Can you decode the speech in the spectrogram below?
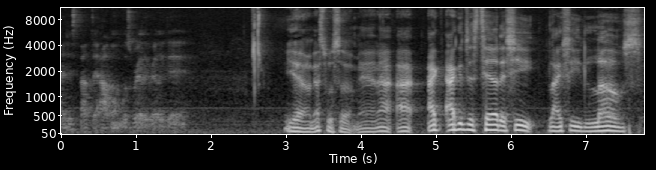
I just thought the album was really really good. Yeah, that's what's up, man. I, I, I, I could just tell that she like she loves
